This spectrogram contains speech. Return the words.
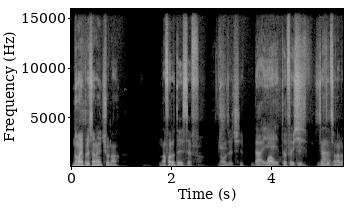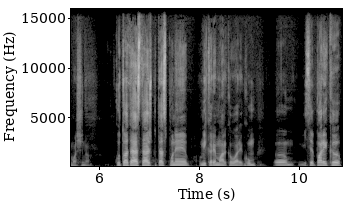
Nu m-a impresionat niciuna, în afară de SF 90. Da, Wow, e totuși... efectiv, da. senzațională mașina. Cu toate astea aș putea spune o mică remarcă oarecum. Uh, Mi se pare că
